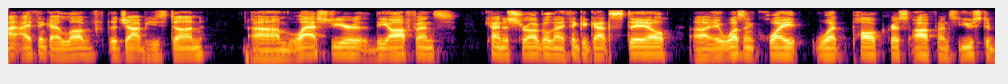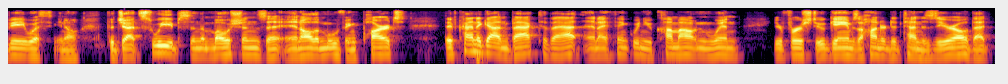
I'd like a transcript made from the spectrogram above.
I, I think I love the job he's done. Um, last year, the offense kind of struggled, and I think it got stale. Uh, it wasn't quite what Paul Chryst offense used to be with you know the jet sweeps and the motions and, and all the moving parts. They've kind of gotten back to that, and I think when you come out and win your first two games 100 to 10 to 0 that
